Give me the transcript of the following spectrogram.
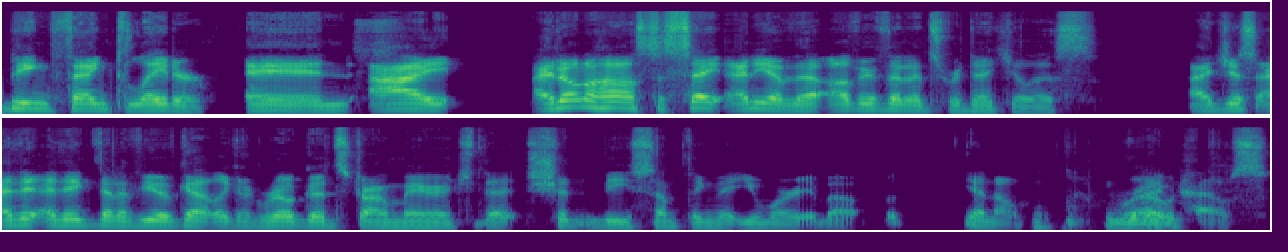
being thanked later. And I I don't know how else to say any of that other than it's ridiculous. I just I, th- I think that if you have got like a real good strong marriage, that shouldn't be something that you worry about. But you know, right. Roadhouse.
